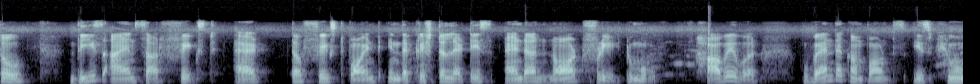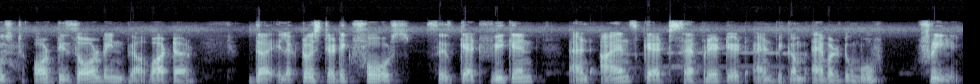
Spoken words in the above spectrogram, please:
So these ions are fixed at the fixed point in the crystal lattice and are not free to move. However, when the compound is fused or dissolved in water, the electrostatic forces get weakened and ions get separated and become able to move freely.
